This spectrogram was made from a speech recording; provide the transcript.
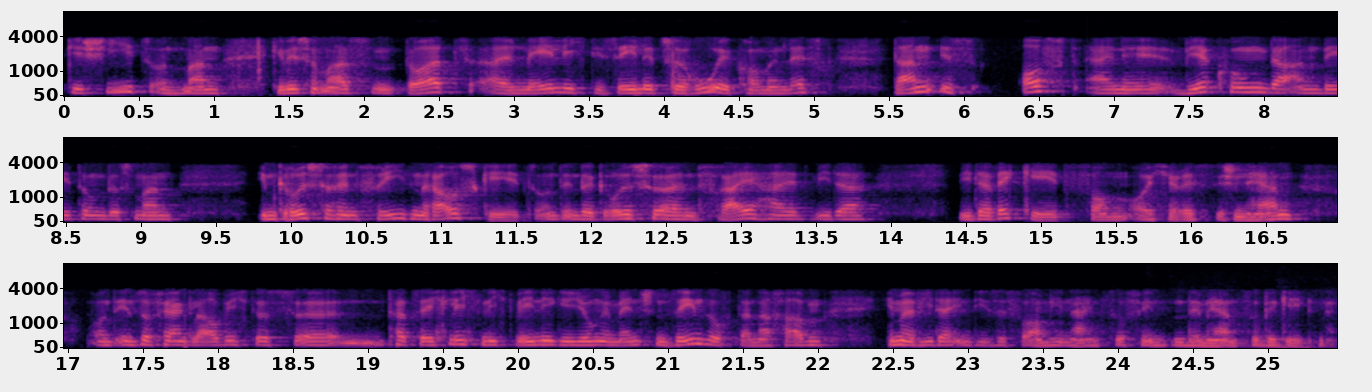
geschieht und man gewissermaßen dort allmählich die Seele zur Ruhe kommen lässt, dann ist oft eine Wirkung der Anbetung, dass man im größeren Frieden rausgeht und in der größeren Freiheit wieder, wieder weggeht vom eucharistischen Herrn. Und insofern glaube ich, dass äh, tatsächlich nicht wenige junge Menschen Sehnsucht danach haben, immer wieder in diese Form hineinzufinden, dem Herrn zu begegnen.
